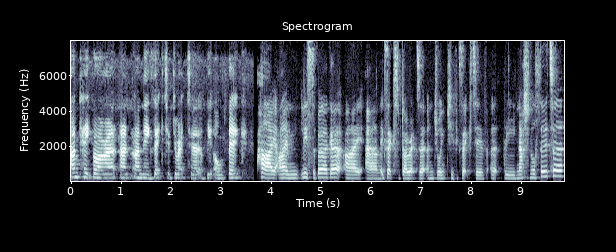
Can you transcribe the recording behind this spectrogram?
I'm Kate Varah, and I'm the Executive Director of the Old Vic. Hi, I'm Lisa Burger. I am Executive Director and Joint Chief Executive at the National Theatre.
